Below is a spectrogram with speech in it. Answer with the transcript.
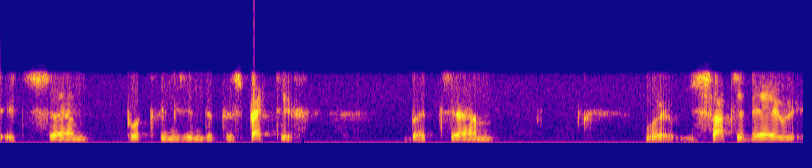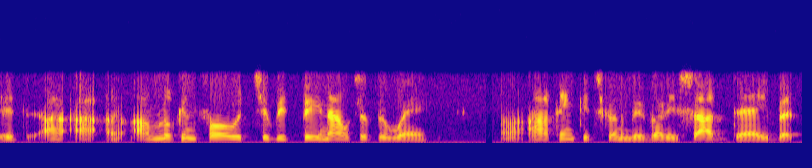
it's um, put things into perspective. But um, Saturday, it, I, am looking forward to it being out of the way. Uh, I think it's going to be a very sad day, but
